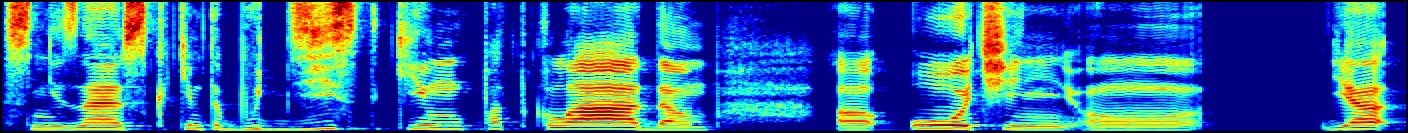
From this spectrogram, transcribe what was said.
с, не знаю, с каким-то буддистским подкладом, э, очень, э, я,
